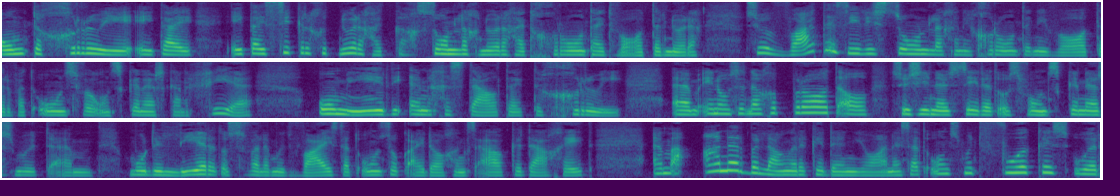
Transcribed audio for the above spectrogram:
om te groei het hy het hy seker goed nodig. Hy het sonlig nodig, hy het grond, hy het water nodig. So wat is hierdie sonlig in die grond en die water wat ons vir ons kinders kan gee om hierdie ingesteldheid te groei. Ehm um, en ons het nou gepraat al soos jy nou sê dat ons vir ons kinders moet ehm um, modelleer dat ons vir hulle moet wys dat ons ook uitdagings elke dag het. Um, 'n ander belangrike ding Johannes dat ons moet fokus oor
